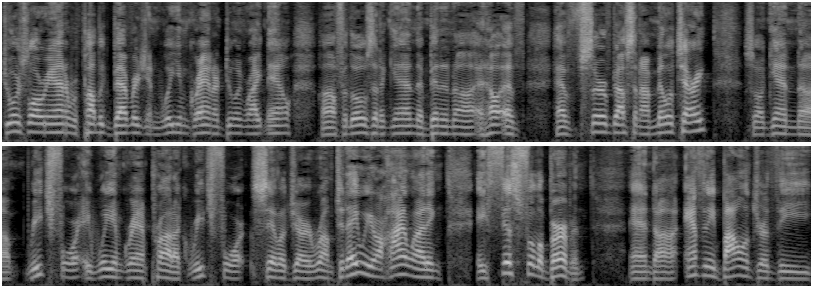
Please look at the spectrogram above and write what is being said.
George Loriana, Republic Beverage, and William Grant are doing right now uh, for those that again have been in uh, have have served us in our military. So again, uh, reach for a William Grant product. Reach for Sailor Jerry rum. Today we are highlighting a fistful of bourbon, and uh, Anthony Bollinger, the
